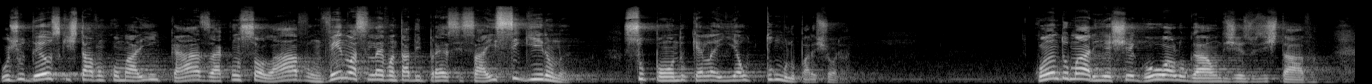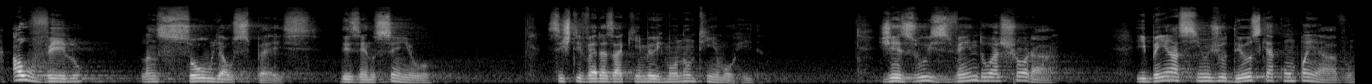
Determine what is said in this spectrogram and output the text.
Os judeus que estavam com Maria em casa a consolavam, vendo-a se levantar depressa e sair, seguiram-na, supondo que ela ia ao túmulo para chorar. Quando Maria chegou ao lugar onde Jesus estava, ao vê-lo, lançou-lhe aos pés, dizendo: Senhor, se estiveras aqui, meu irmão não tinha morrido. Jesus, vendo-a chorar, e bem assim os judeus que acompanhavam,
